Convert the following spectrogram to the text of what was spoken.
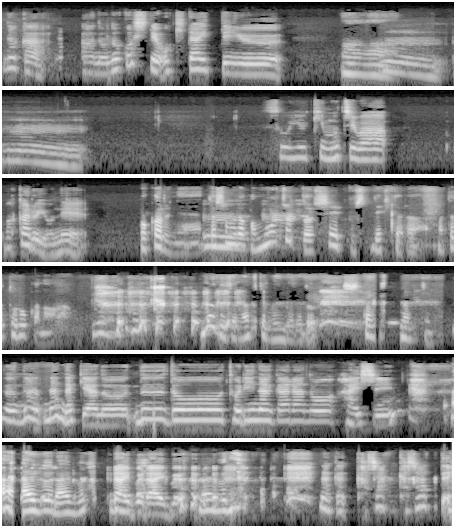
なんか、あの、残しておきたいっていう、うんううん。ん、うん。そういう気持ちはわかるよね。わかるね。うん私もだからもうちょっとシェイプできたらまた撮ろうかな。なんでじゃなくてもいいんだけど、したくなくても。ななんだっけ、あの、ヌードを撮りながらの配信？あ、ライブ、ライブ。ライブライブ。ライブね。なんかカシャカシャって、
